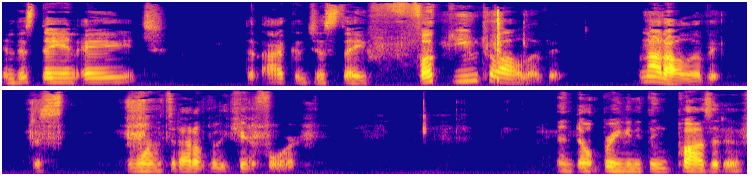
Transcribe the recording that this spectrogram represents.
in this day and age that I could just say, fuck you to all of it. Not all of it, just the ones that I don't really care for. And don't bring anything positive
